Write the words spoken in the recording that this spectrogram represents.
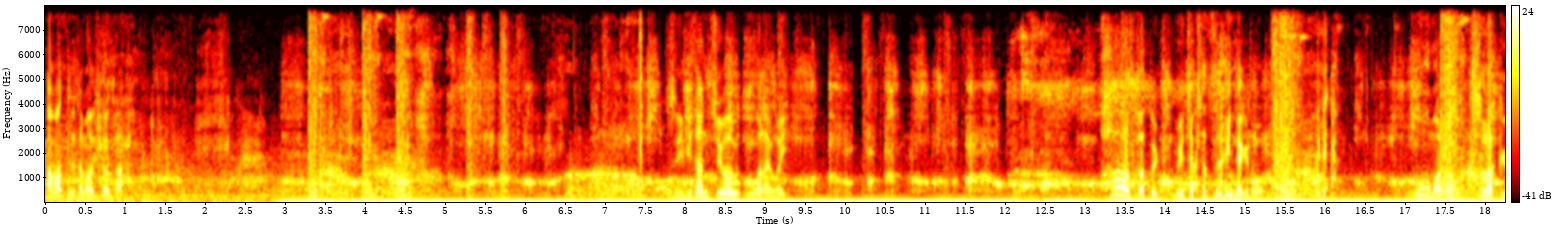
余ってる弾を使うか。追尾弾中は動かない方がいい。ハードだとめちゃくちゃ辛いんだけど。い。てノーマルはクソ楽。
